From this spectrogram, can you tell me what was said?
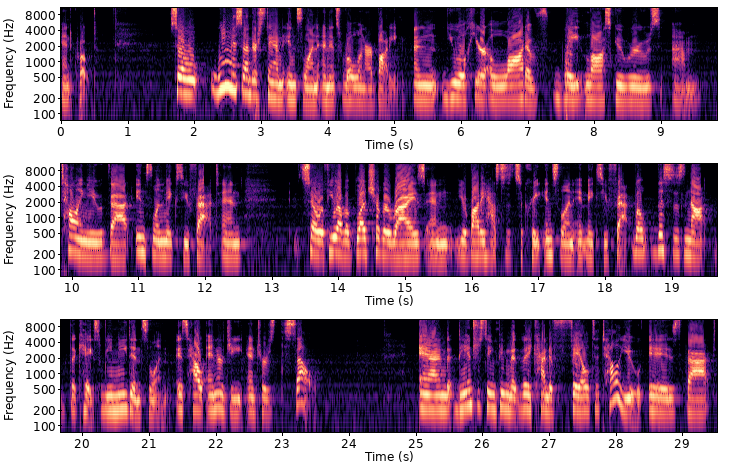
End quote. So, we misunderstand insulin and its role in our body. And you will hear a lot of weight loss gurus um, telling you that insulin makes you fat. And so, if you have a blood sugar rise and your body has to secrete insulin, it makes you fat. Well, this is not the case. We need insulin, it's how energy enters the cell. And the interesting thing that they kind of fail to tell you is that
